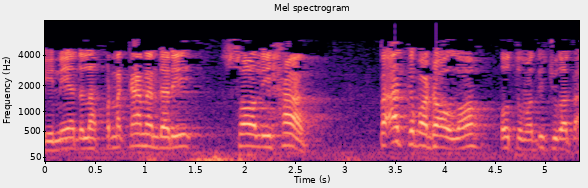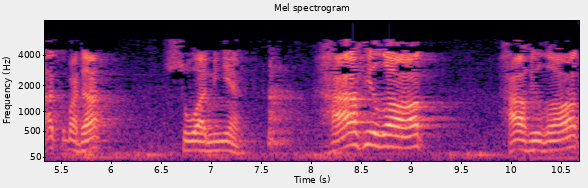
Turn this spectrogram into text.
Ini adalah penekanan dari solihat. Taat kepada Allah, otomatis juga taat kepada suaminya. Hafizat, hafizat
